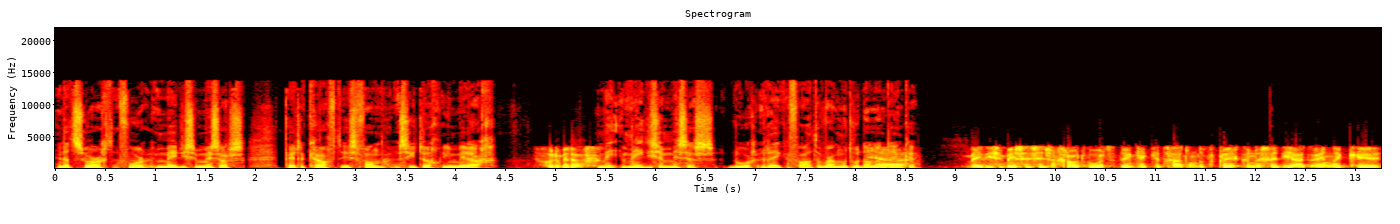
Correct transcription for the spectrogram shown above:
En dat zorgt voor medische missers. Peter Kraft is van CITO. Goedemiddag. Goedemiddag. Me medische missers door rekenfouten. Waar moeten we dan ja, aan denken? Medische missers is een groot woord, denk ik. Het gaat om de verpleegkundige die uiteindelijk uh,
